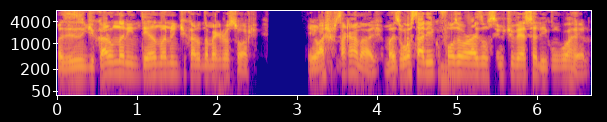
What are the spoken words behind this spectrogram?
mas eles indicaram da Nintendo, mas não indicaram da Microsoft. Eu acho sacanagem. Mas eu gostaria que o Forza Horizon 5 tivesse ali concorrendo.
